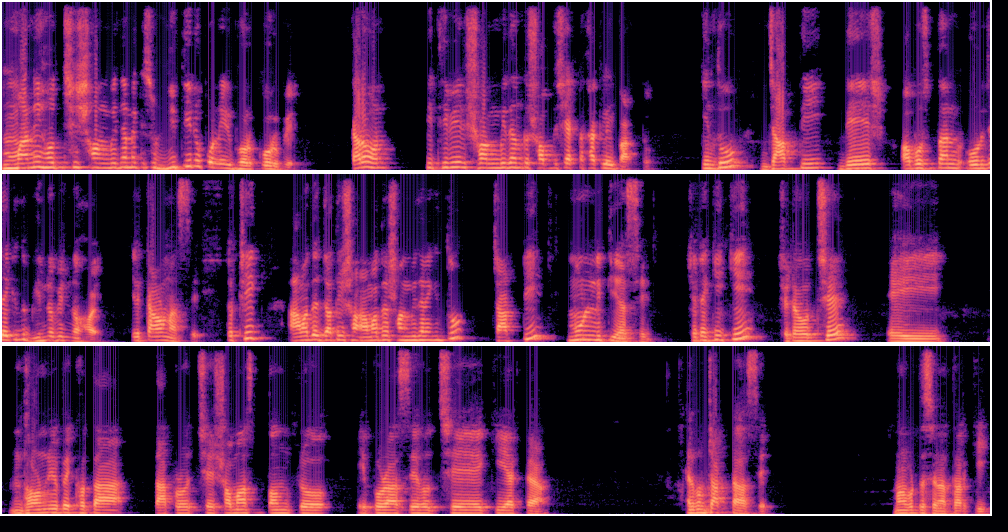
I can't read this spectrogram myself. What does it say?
মানে হচ্ছে সংবিধানে কিছু নীতির উপর নির্ভর করবে। কারণ পৃথিবীর সংবিধান তো সব দেশে একটা থাকলেই পারতো। কিন্তু জাতি, দেশ, অবস্থান অনুযায়ী কিন্তু ভিন্ন ভিন্ন হয়। এর কারণ আছে। তো ঠিক আমাদের জাতির স- আমাদের সংবিধানে কিন্তু চারটি মূলনীতি আছে। সেটা কি কি? সেটা হচ্ছে এই ধর্মনিরপেক্ষতা, তারপর হচ্ছে সমাজতন্ত্র, এরপর আছে হচ্ছে কি একটা? এরকম চারটা আছে। মনে পড়তেছে না তার কি?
